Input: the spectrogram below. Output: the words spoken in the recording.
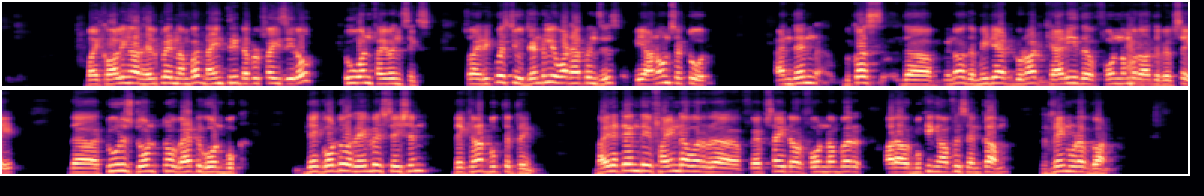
by calling our helpline number 9355021516 so i request you generally what happens is we announce a tour and then because the you know the media do not carry the phone number or the website the tourists don't know where to go and book. They go to a railway station they cannot book the train. By the time they find our uh, website or phone number or our booking office and come the train would have gone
